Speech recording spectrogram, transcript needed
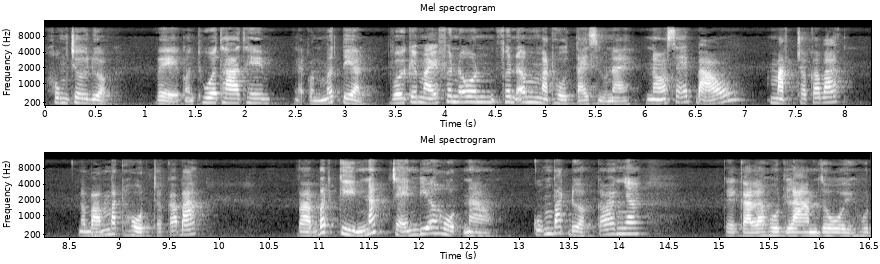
không chơi được về còn thua tha thêm, lại còn mất tiền. Với cái máy phân ôn, phân âm mặt hột tài xỉu này, nó sẽ báo mặt cho các bác. Nó báo mặt hột cho các bác. Và bất kỳ nắp chén đĩa hột nào cũng bắt được các bác nhá. Kể cả là hột làm rồi, hột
